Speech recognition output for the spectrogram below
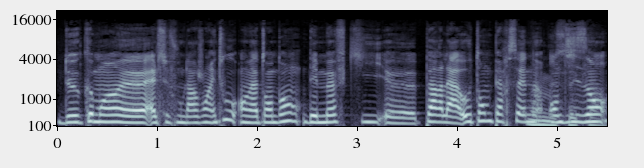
de comment euh, elles se font de l'argent et tout. En attendant, des meufs qui euh, parlent à autant de personnes Non, en disant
